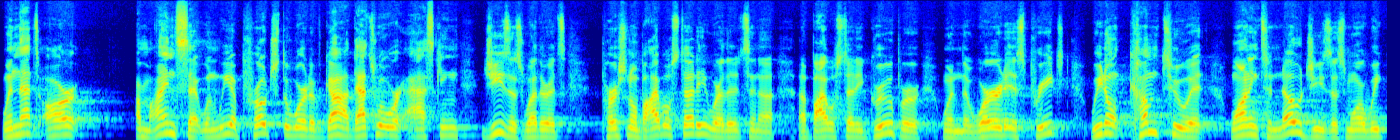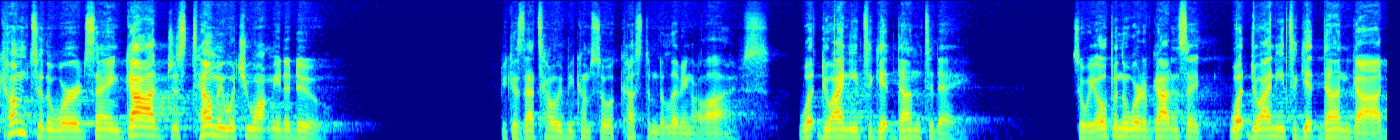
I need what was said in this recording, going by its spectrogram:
When that's our, our mindset, when we approach the Word of God, that's what we're asking Jesus, whether it's personal Bible study, whether it's in a, a, Bible study group or when the word is preached, we don't come to it wanting to know Jesus more. We come to the word saying, God, just tell me what you want me to do. Because that's how we become so accustomed to living our lives. What do I need to get done today? So we open the word of God and say, What do I need to get done, God?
